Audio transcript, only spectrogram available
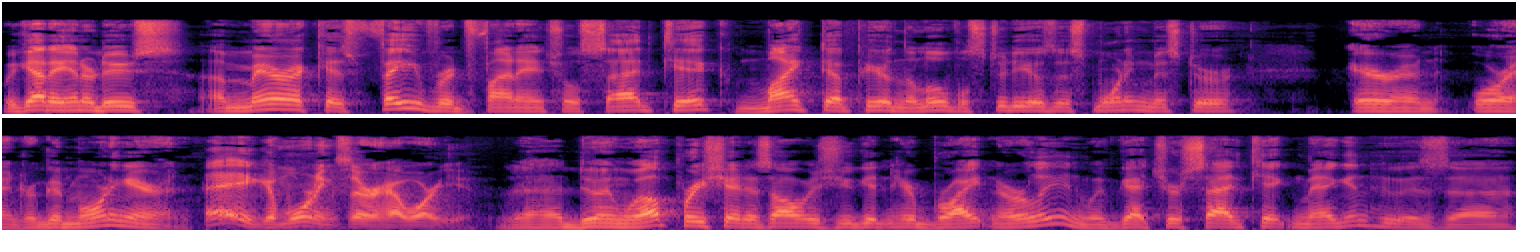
We got to introduce America's favorite financial sidekick, mic'd up here in the Louisville studios this morning, Mr. Aaron Orander. Good morning, Aaron. Hey, good morning, sir. How are you? Uh, doing well. Appreciate as always you getting here bright and early. And we've got your sidekick Megan, who has uh,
